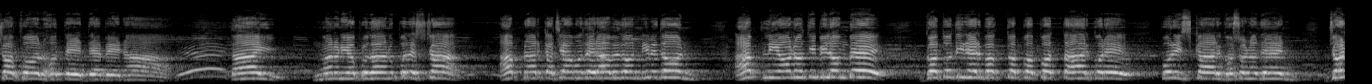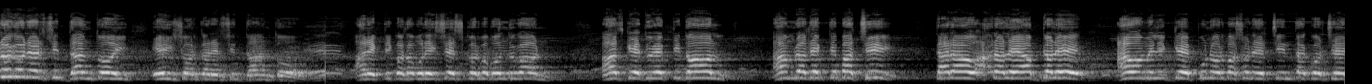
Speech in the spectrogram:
সফল হতে দেবে না। তাই মাননীয় প্রধান উপদেষ্টা, আপনার কাছে আমাদের আবেদন, নিবেদন, আপনি অনতি বিলম্বে গত দিনের বক্তব্য প্রত্যাহার করে পরিষ্কার ঘোষণা দেন জনগণের সিদ্ধান্তই এই সরকারের সিদ্ধান্ত। আরেকটি কথা বলেই শেষ করব, বন্ধুগণ। আজকে দু একটি দল আমরা দেখতে পাচ্ছি, তারাও আড়ালে আবডালে আওয়ামী লীগকে পুনর্বাসনের চিন্তা করছেন,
